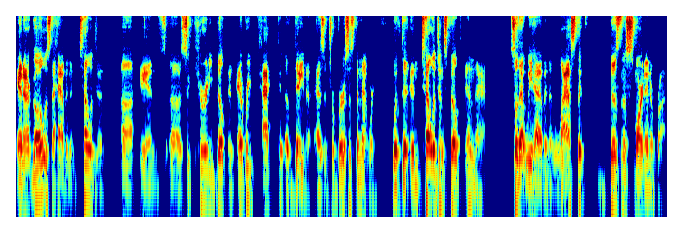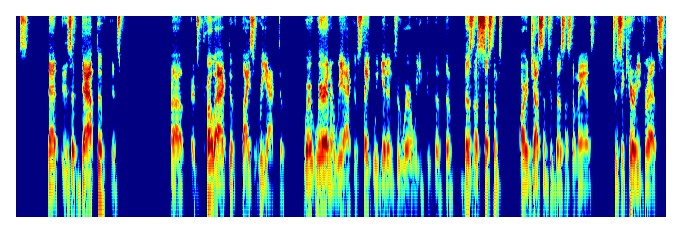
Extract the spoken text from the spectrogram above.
and our goal is to have an intelligent uh, and uh, security built in every packet of data as it traverses the network with the intelligence built in that so that we have an elastic business smart enterprise that is adaptive it's uh, it's proactive vice reactive we're, we're in a reactive state. We get into where we the, the business systems are adjusting to business demands, to security threats,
